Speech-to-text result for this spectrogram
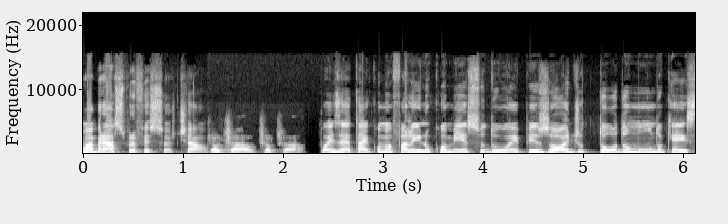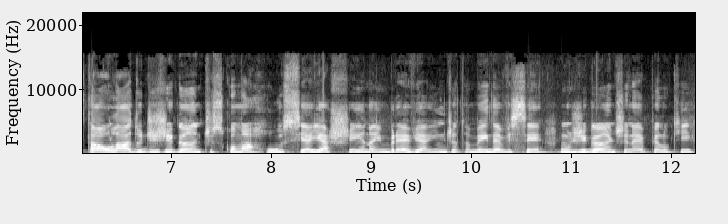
Um abraço, professor. Tchau. Tchau, tchau, tchau, tchau. Pois é, Thay, como eu falei no começo do episódio, todo mundo quer estar ao lado de gigantes, como a Rússia e a China. Em breve a Índia também deve ser um gigante, né? Pelo que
